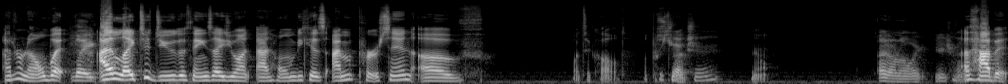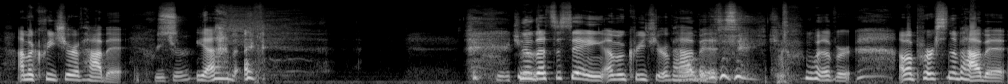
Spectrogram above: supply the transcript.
i don't know but Like- i like to do the things i do on, at home because i'm a person of what's it called a person Structure? No I don't know what you're trying a to habit i'm a creature of habit Creature? yeah Creature. no that's the saying i'm a creature of Oh, habit whatever. I'm a person of habit.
